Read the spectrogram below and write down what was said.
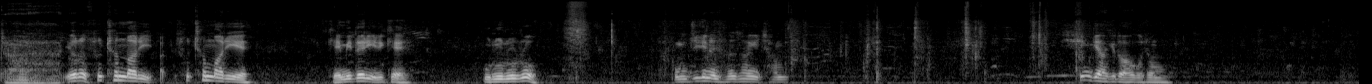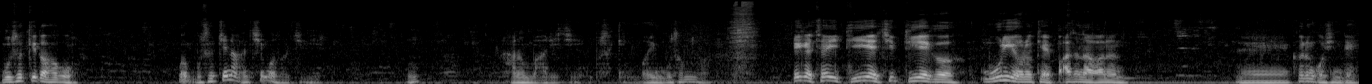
자, 여러 수천 마리, 수천 마리의 개미들이 이렇게 우르르르 움직이는 현상이 참 신기하기도 하고 좀 무섭기도 하고. 뭐 무섭지는 않지 뭐 솔직히. 응? 하는 말이지. 무섭긴 뭐이 무섭나 이게 저희 뒤에 집 뒤에 그 물이 이렇게 빠져나가는 네, 그런 곳인데.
